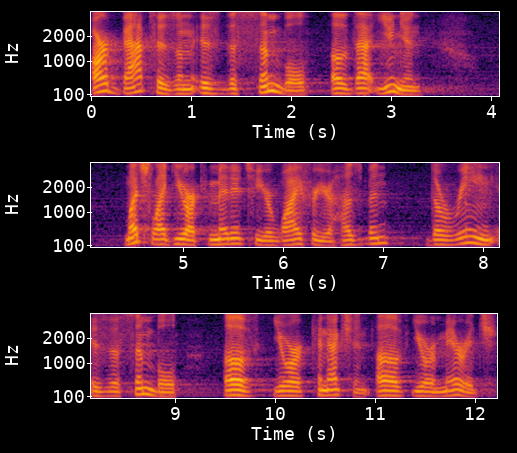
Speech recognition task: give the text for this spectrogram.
Our baptism is the symbol of that union. Much like you are committed to your wife or your husband, the ring is the symbol of your connection, of your marriage.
